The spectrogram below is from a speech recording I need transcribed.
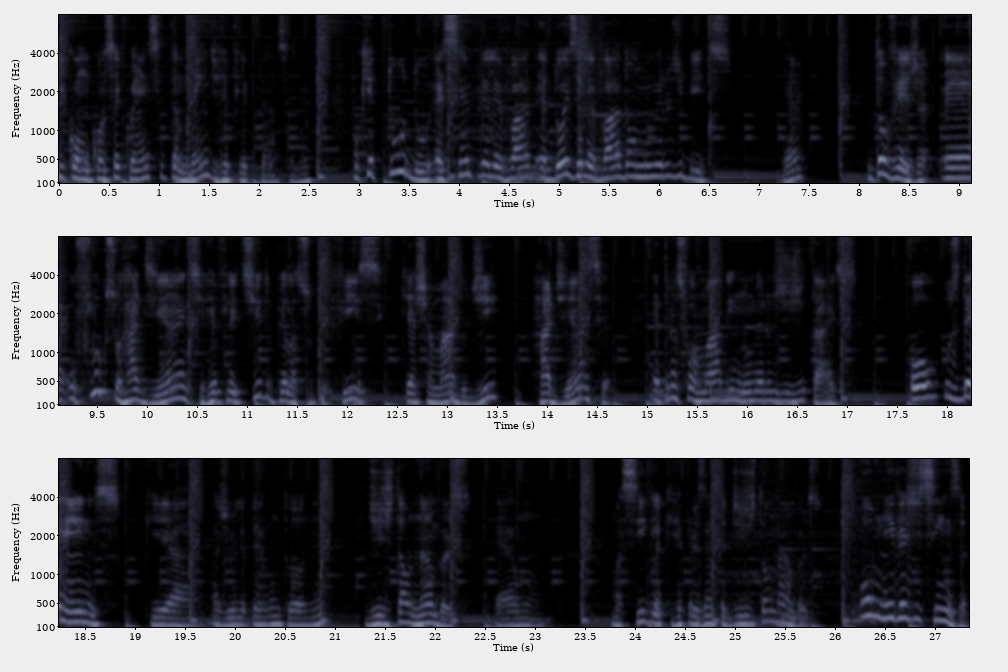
e como consequência também de reflectância, né? Porque tudo é sempre elevado, é 2 elevado ao número de bits, né? Então veja, é, o fluxo radiante refletido pela superfície, que é chamado de radiância, é transformado em números digitais, ou os DNs, que a, a Júlia perguntou, né? Digital Numbers é um, uma sigla que representa Digital Numbers, ou níveis de cinza,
